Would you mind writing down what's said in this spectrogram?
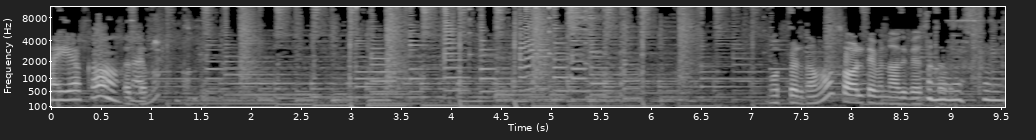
అయ్యాక మూత పెడదామా. సాల్ట్ ఏమైనా అది వేస్తుంది.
